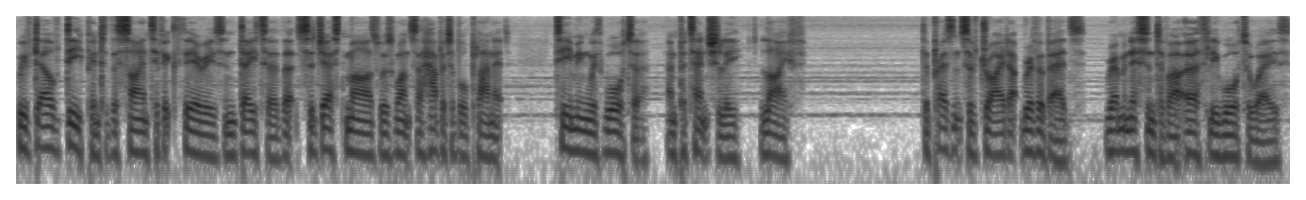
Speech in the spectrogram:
We've delved deep into the scientific theories and data that suggest Mars was once a habitable planet, teeming with water and potentially life. The presence of dried up riverbeds, reminiscent of our earthly waterways,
